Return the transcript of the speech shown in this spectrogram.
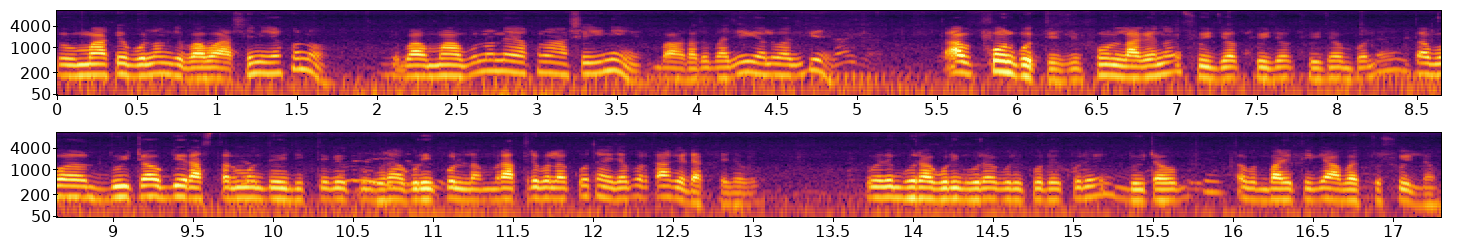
তো মাকে বললাম যে বাবা আসেনি এখনও বাবা মা বলল, না এখনও আসেনি বারোটা তো বাজেই গেল আজকে। তারপর ফোন করতেছি ফোন লাগে না switch off switch off switch off বলে। তারপর দুইটা অবধি রাস্তার মধ্যে ওই দিক থেকে একটু ঘোরাঘুরি করলাম। রাত্রেবেলা কোথায় যাব, আর কাকে ডাকতে যাব? ওদের ঘোরাঘুরি ঘোরাঘুরি করে করে দুইটা অবধি, তারপর বাড়ি থেকে আবার একটু শুইলাম।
